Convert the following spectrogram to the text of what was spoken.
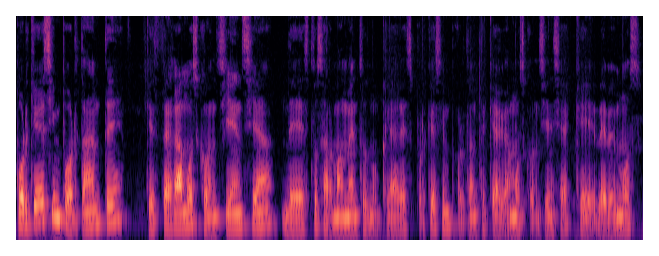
¿Por qué es importante que hagamos conciencia de estos armamentos nucleares, porque es importante que hagamos conciencia que debemos,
